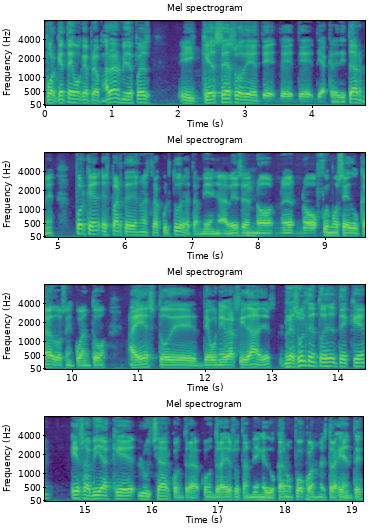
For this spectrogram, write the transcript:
¿por qué tengo que prepararme? Y después, ¿y qué es eso de, de, acreditarme? Porque es parte de nuestra cultura también. A veces no, no, no fuimos educados en cuanto a esto de, universidades. Resulta entonces de que eso había que luchar contra, contra eso también, educar un poco a nuestra gente.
